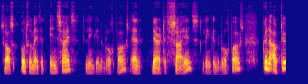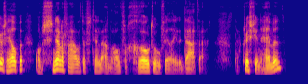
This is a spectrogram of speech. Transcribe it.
zoals Automated Insights, link in de blogpost, en Narrative Science, link in de blogpost, kunnen auteurs helpen om sneller verhalen te vertellen aan de hand van grote hoeveelheden data. Nou, Christian Hammond,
